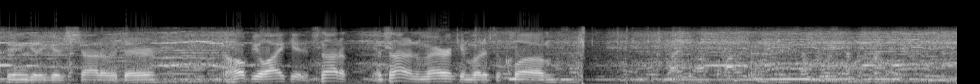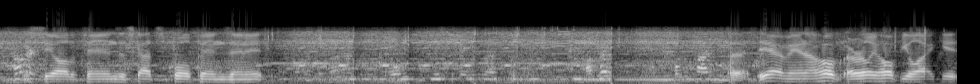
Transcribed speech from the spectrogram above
If you can get a good shot of it there. I hope you like it. It's not a it's not an American, but it's a club. See all the pins. It's got spool pins in it. Uh, yeah, man. I hope. I really hope you like it.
